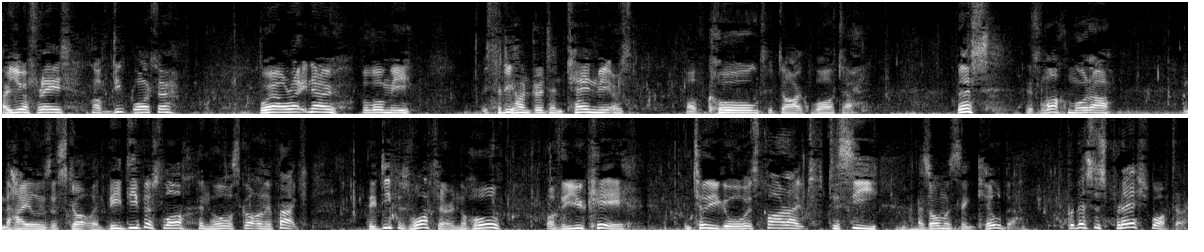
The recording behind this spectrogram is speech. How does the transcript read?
Are you afraid of deep water? Well, right now, below me is 310 metres of cold, dark water. This is Loch Morar in the Highlands of Scotland. The deepest loch in the whole of Scotland. In fact, the deepest water in the whole of the UK until you go as far out to sea as almost St Kilda. But this is fresh water.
